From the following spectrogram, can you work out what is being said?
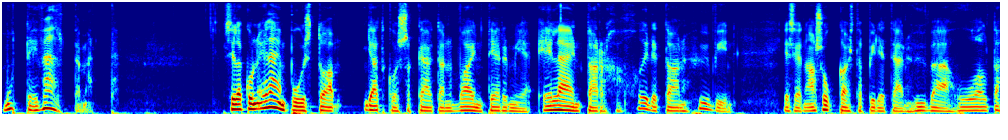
mutta ei välttämättä. Sillä kun eläinpuistoa jatkoissa käytän vain termiä eläintarha hoidetaan hyvin – ja sen asukkaista pidetään hyvää huolta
